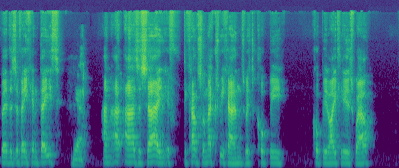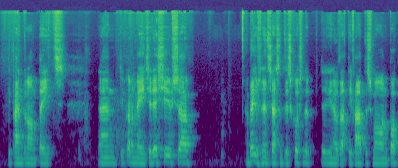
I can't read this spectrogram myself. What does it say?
where there's a vacant date? Yeah. And as I say, if they cancel next weekend, which could be could be likely as well, depending on dates, and you've got a major issue. So I bet it was an interesting discussion that you know that they've had this morning, but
